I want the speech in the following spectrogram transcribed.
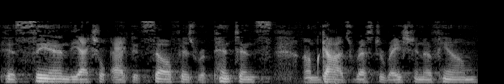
his sin, the actual act itself, his repentance, um, God's restoration of him.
